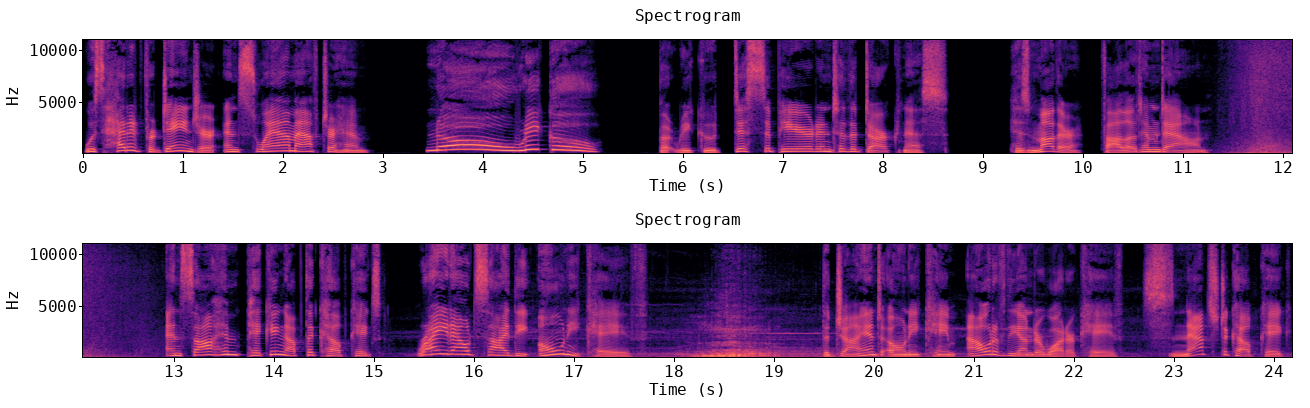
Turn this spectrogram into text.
was headed for danger and swam after him. No, Riku. But Riku disappeared into the darkness. His mother followed him down and saw him picking up the kelp cakes right outside the Oni cave. The giant Oni came out of the underwater cave, snatched a kelp cake,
